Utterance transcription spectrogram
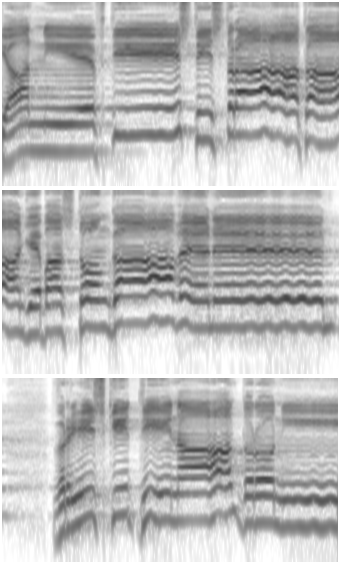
Κι αν η ευτή στη στράτα και πας τον καβενέν, βρίσκει την αντρονίκη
